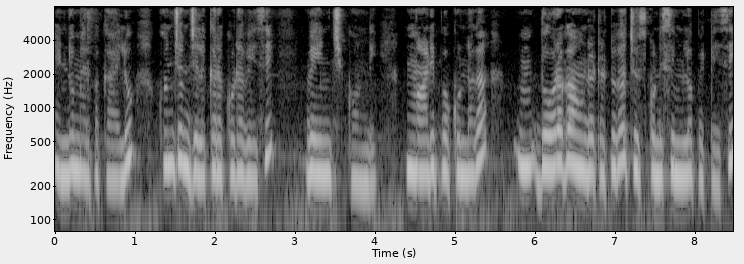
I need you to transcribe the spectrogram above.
ఎండు మిరపకాయలు కొంచెం జీలకర్ర కూడా వేసి వేయించుకోండి. మాడిపోకుండా దోరగా దూరగా ఉండేటట్టుగా చూసుకోండి. సిమ్లో పెట్టేసి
